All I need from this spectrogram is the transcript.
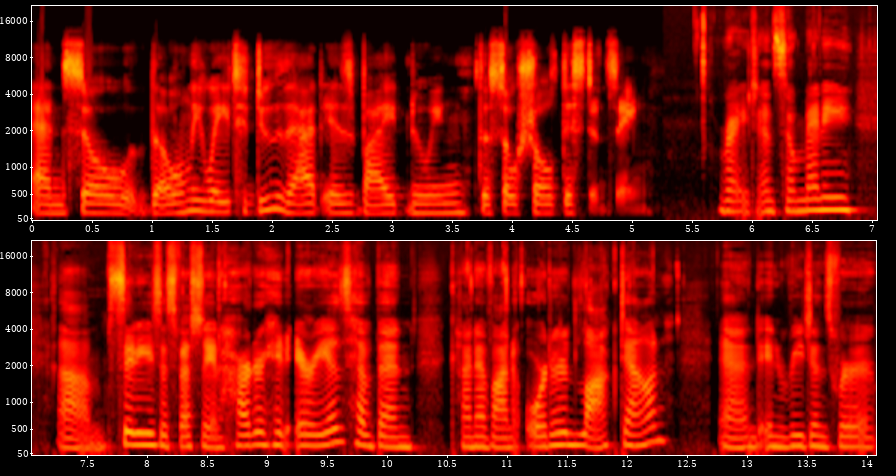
And so, the only way to do that is by doing the social distancing. Right. And so many um, cities, especially in harder hit areas, have been kind of on ordered lockdown. And in regions where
